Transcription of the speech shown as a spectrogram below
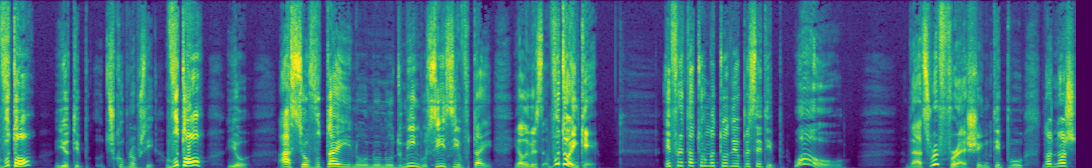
votou. E eu tipo, desculpe, não percebi, votou. E eu, ah, se eu votei no, no, no domingo, sim, sim, votei. E ela vira-se, votou em quê? Em frente à turma toda. E eu pensei tipo, wow, that's refreshing. Tipo, nós, nós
